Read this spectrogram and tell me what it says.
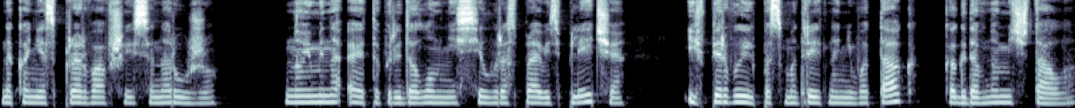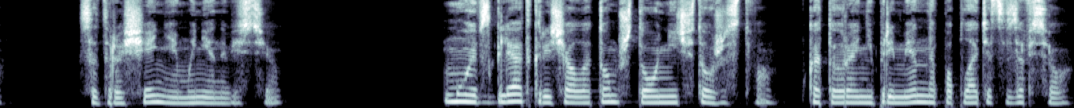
наконец прорвавшиеся наружу, но именно это придало мне сил расправить плечи и впервые посмотреть на него так, как давно мечтала, с отвращением и ненавистью. Мой взгляд кричал о том, что он ничтожество, которое непременно поплатится за все.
